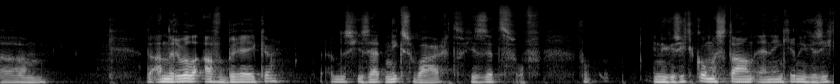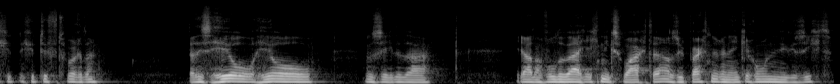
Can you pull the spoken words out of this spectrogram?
um, de anderen willen afbreken. En dus je bent niks waard. Je of, of in je gezicht komen staan en in één keer in je gezicht getuft worden. Dat is heel, heel, hoe zeg je dat? Ja, dan voelden wij echt niks waard. Hè? Als je partner in één keer gewoon in je gezicht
